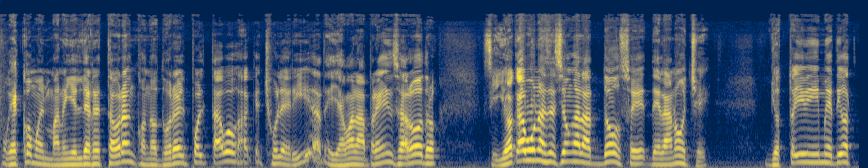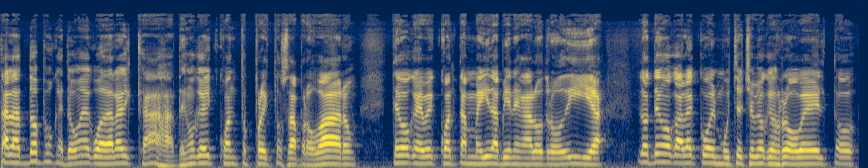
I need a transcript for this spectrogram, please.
porque es como el manager de restaurante, cuando tú eres el portavoz, ah, qué chulería, te llama la prensa, al otro. Si yo acabo una sesión a las 12 de la noche yo estoy metido hasta las dos porque tengo que cuadrar el caja, tengo que ver cuántos proyectos se aprobaron, tengo que ver cuántas medidas vienen al otro día, lo tengo que hablar con el muchacho mío que es Roberto,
